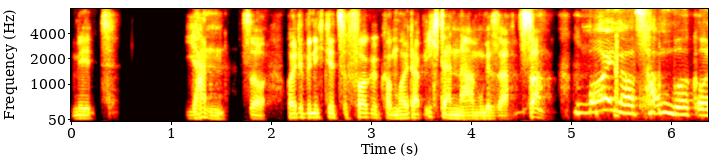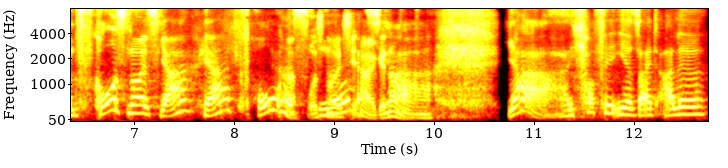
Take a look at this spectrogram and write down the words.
mit Jan. So, heute bin ich dir zuvor gekommen. Heute habe ich deinen Namen gesagt. So. Moin aus Hamburg und frohes neues Jahr. Ja, frohes, ja, frohes neues, neues Jahr, genau. Jahr. Ja, ich hoffe, ihr seid alle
